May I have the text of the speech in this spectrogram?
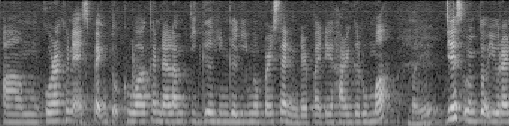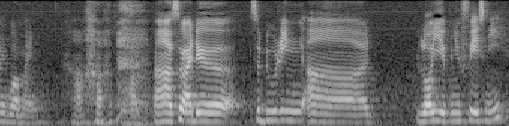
um, korang kena expect untuk keluarkan dalam 3 hingga 5% daripada harga rumah Baik. just untuk yuran guaman. uh, so ada so during uh, lawyer punya phase ni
